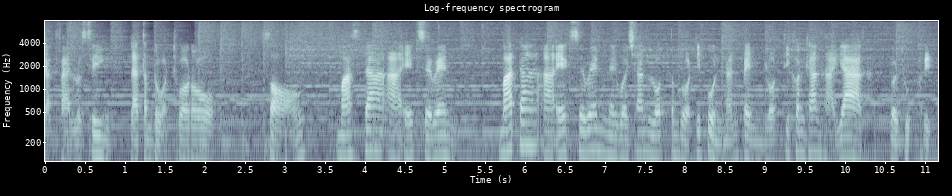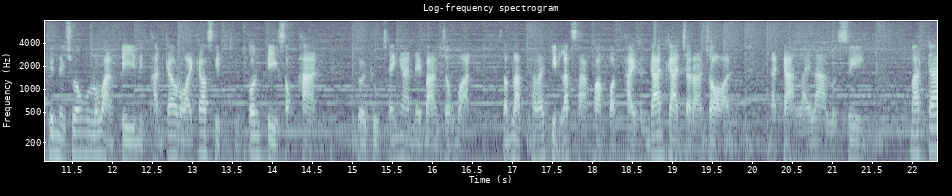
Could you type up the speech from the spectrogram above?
จากแฟนรถซิ่ง และตำรวจทั่วโลก 2. Mazda RX-7 Mazda RX-7 ในเวอร์ชันรถตำรวจญี่ปุ่นนั้นเป็นรถที่ค่อนข้างหายาก โดยถูกผลิตขึ้นในช่วงระหว่างปี 1990 ถึงต้นปี 2000 โดยถูกใช้งานในบางจังหวัดสำหรับภารกิจรักษาความปลอดภัยทางด้านการจราจร และการไล่ล่ารถซิ่ง Mazda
